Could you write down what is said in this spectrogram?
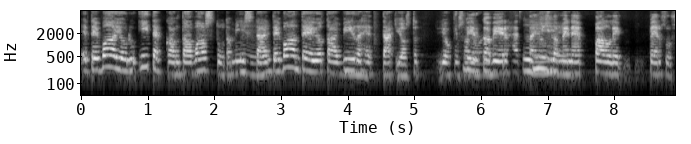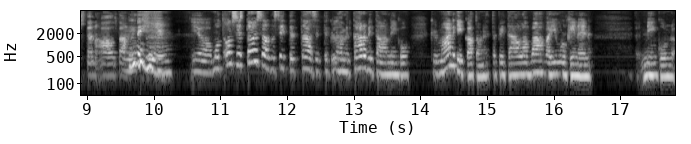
ettei vaan joudu itse kantaa vastuuta mistään, Mm. ettei vaan tee jotain virhettä, josta joku sanoo. Virkavirhettä, Niin. josta menee palli persusten alta. Niin. Mm. Joo, mutta on siis toisaalta sitten taas, että kyllähän me tarvitaan, niin kuin, kyllä mä ainakin katon, että pitää olla vahva julkinen niin kuin,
